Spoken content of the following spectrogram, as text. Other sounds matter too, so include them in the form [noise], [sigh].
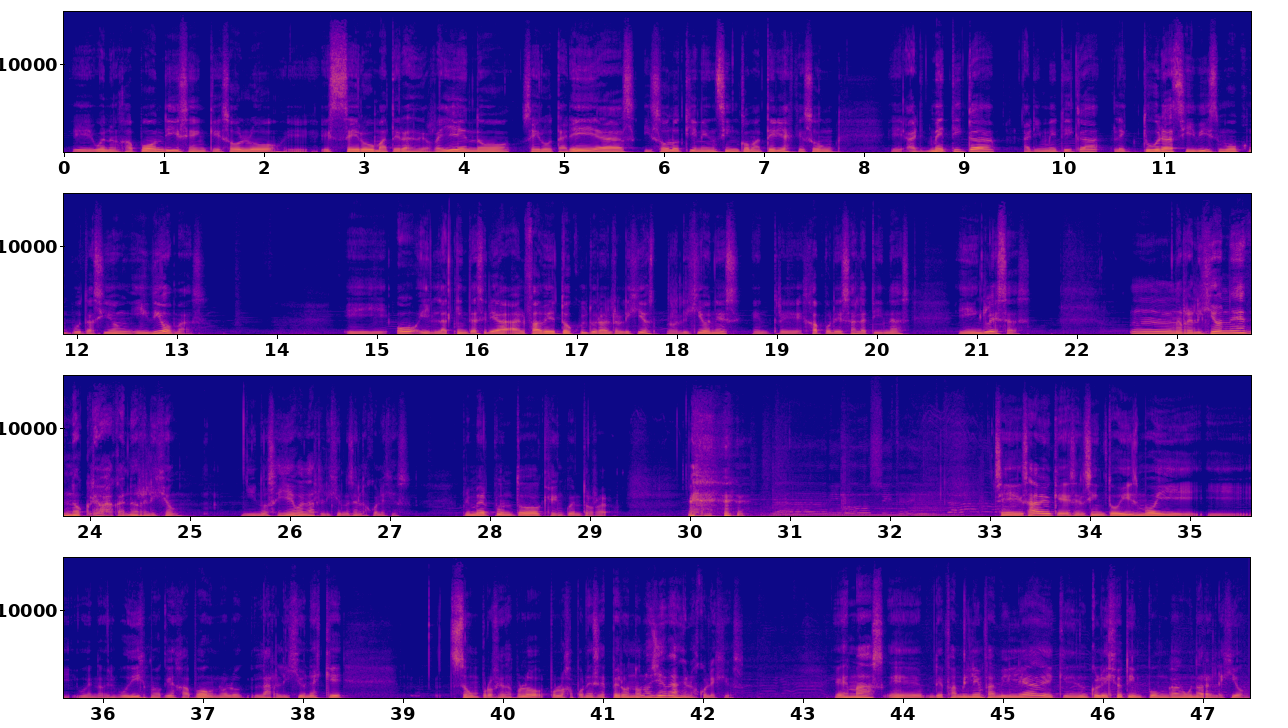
Eh, bueno, en Japón dicen que solo eh, es cero materias de relleno, cero tareas y solo tienen cinco materias que son eh, aritmética, aritmética, lectura, civismo, computación, idiomas. Y, o, y la quinta sería alfabeto cultural religios- religiones entre japonesas, latinas e inglesas. Mm, religiones, no creo, acá no es religión. Y no se llevan las religiones en los colegios. Primer punto que encuentro raro. [laughs] Sí, saben que es el sintoísmo y, bueno, el budismo aquí en Japón, ¿no? Las religiones que son profesadas por, lo- por los japoneses, pero no los llevan en los colegios. Es más eh, de familia en familia de que en un colegio te impongan una religión.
